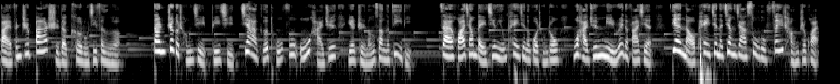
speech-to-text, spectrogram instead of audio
百分之八十的刻录机份额。但这个成绩比起价格屠夫吴海军，也只能算个弟弟。在华强北经营配件的过程中，吴海军敏锐地发现，电脑配件的降价速度非常之快。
